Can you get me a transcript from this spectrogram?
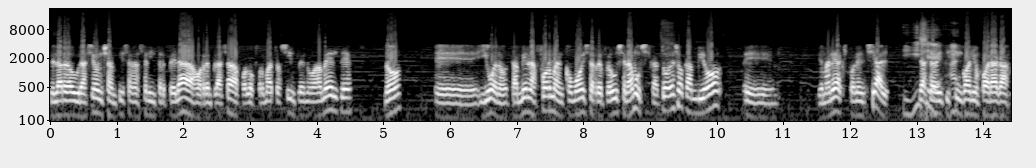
de larga duración ya empiezan a ser interpeladas o reemplazadas por los formatos simples nuevamente, ¿no? Eh, y bueno, también la forma en cómo hoy se reproduce la música. Todo eso cambió eh, de manera exponencial Y de hace Guille, 25 años para acá.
